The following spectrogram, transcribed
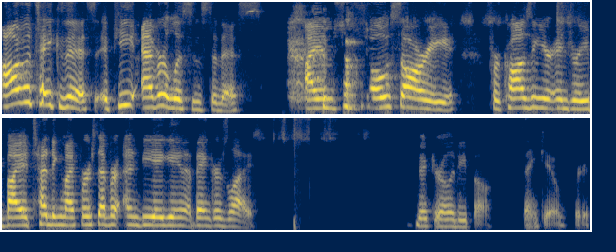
I would take this if he ever listens to this. I am so sorry for causing your injury by attending my first ever NBA game at Bankers Life. Victor Oladipo, thank you for your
